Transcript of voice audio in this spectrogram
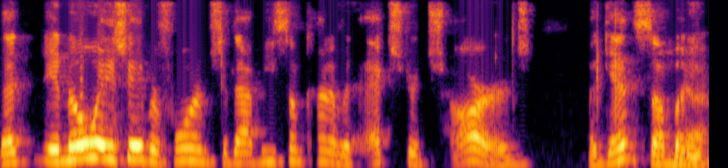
that in no way, shape, or form should that be some kind of an extra charge against somebody. Yeah.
